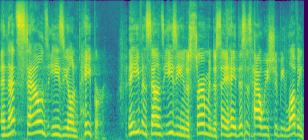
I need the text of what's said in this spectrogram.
And that sounds easy on paper. It even sounds easy in a sermon to say, hey, this is how we should be loving.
